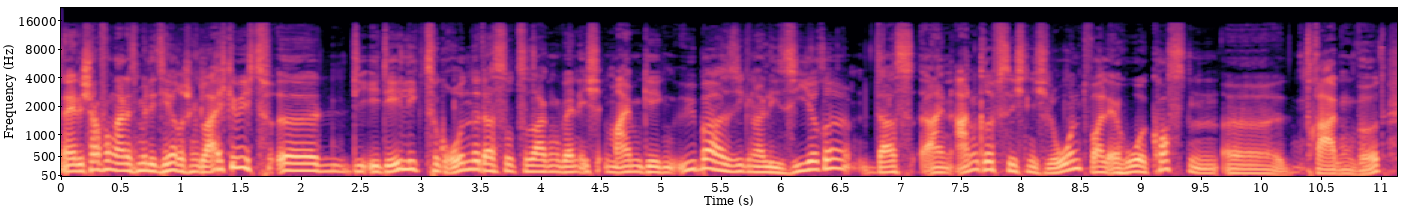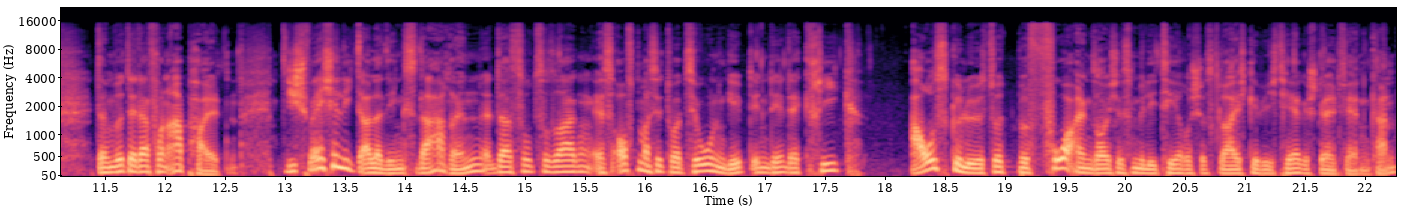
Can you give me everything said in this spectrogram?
Naja, die Schaffung eines militärischen Gleichgewichts, äh, die Idee liegt zugrunde, dass sozusagen, wenn ich meinem Gegenüber signalisiere, dass ein Angriff sich nicht lohnt, weil er hohe Kosten äh, tragen wird, dann wird er davon abhalten. Die Schwäche liegt allerdings darin, dass sozusagen es oftmals Situationen gibt, in denen der Krieg ausgelöst wird, bevor ein solches militärisches Gleichgewicht hergestellt werden kann,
